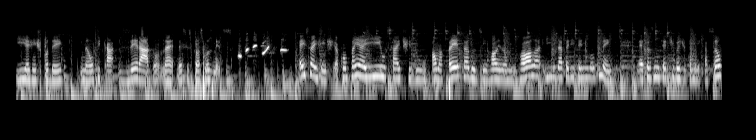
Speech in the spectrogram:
e a gente poder não ficar zerado né, nesses próximos meses. É isso aí, gente. Acompanha aí o site do Alma Preta, do Desenrola e Não Me Enrola e da Periferia em Movimento. Essas iniciativas de comunicação,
